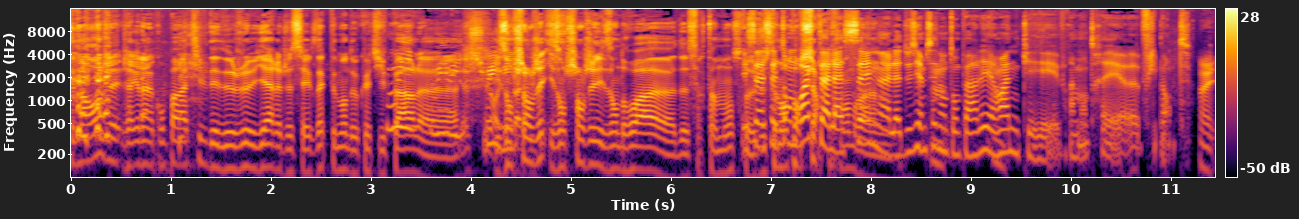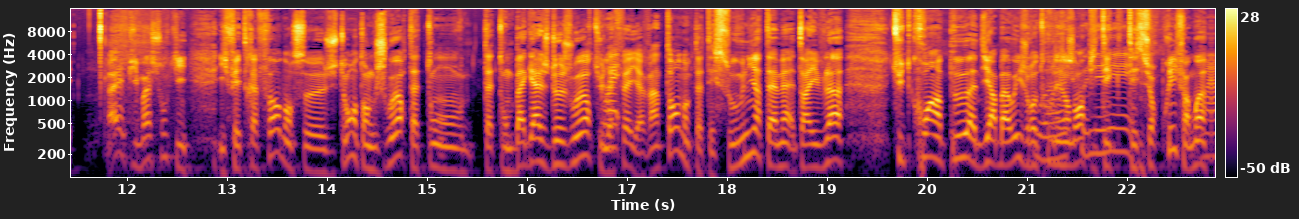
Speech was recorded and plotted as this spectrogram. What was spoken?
C'est marrant, j'ai regardé un comparatif des deux jeux hier et je sais exactement de quoi tu parles. euh, sûr, oui, Ils ont oui. changé, ils ont changé les endroits euh, de certains monstres Et c'est à cet justement pour endroit que tu as la surprendre, scène, euh, la deuxième scène Mm. dont on parlait, Erwan, qui est vraiment très euh, flippante. Ouais, et puis moi je trouve qu'il il fait très fort dans ce justement en tant que joueur, tu as ton t'as ton bagage de joueur, tu l'as Ouais. fait il y a 20 ans donc tu as tes souvenirs, tu arrives là, tu te crois un peu à dire bah oui, je retrouve Ouais, les endroits puis t'es es surpris. Enfin moi Ouais.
